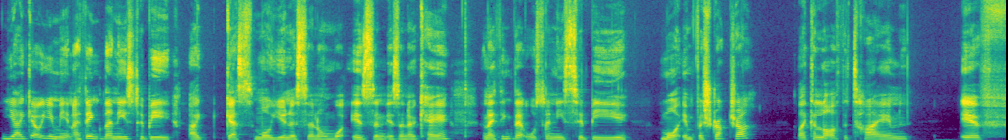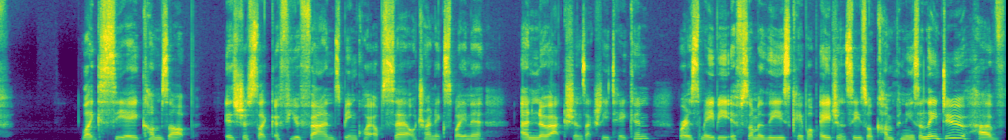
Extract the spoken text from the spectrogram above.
Yeah, I get what you mean. I think there needs to be, I guess, more unison on what is and isn't okay. And I think there also needs to be more infrastructure. Like a lot of the time, if like CA comes up, it's just like a few fans being quite upset or trying to explain it and no actions actually taken. Whereas maybe if some of these K pop agencies or companies, and they do have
